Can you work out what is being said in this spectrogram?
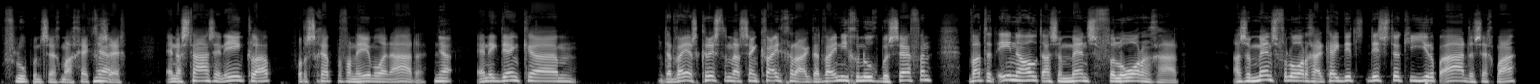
vloepen, zeg maar, gek Ja. gezegd. En dan staan ze in één klap voor de schepper van hemel en aarde. Ja. En ik denk ehm, dat wij als christenen dat zijn kwijtgeraakt. Dat wij niet genoeg beseffen wat het inhoudt als een mens verloren gaat. Als een mens verloren gaat. Kijk, dit, dit stukje hier op aarde, zeg maar.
